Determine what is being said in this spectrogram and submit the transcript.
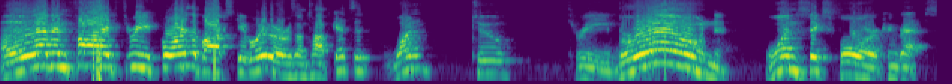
Eleven five three four. The box giveaway. Whoever's on top gets it. One, two, three. Brown 164. Congrats.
